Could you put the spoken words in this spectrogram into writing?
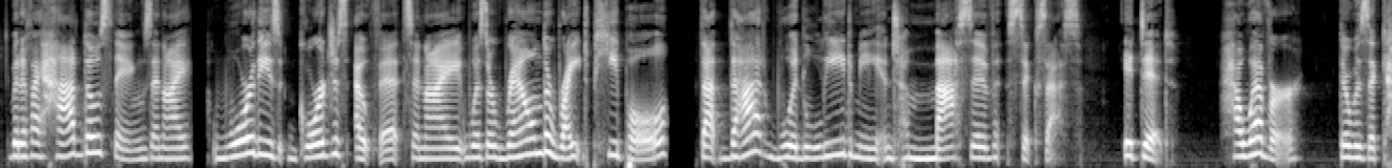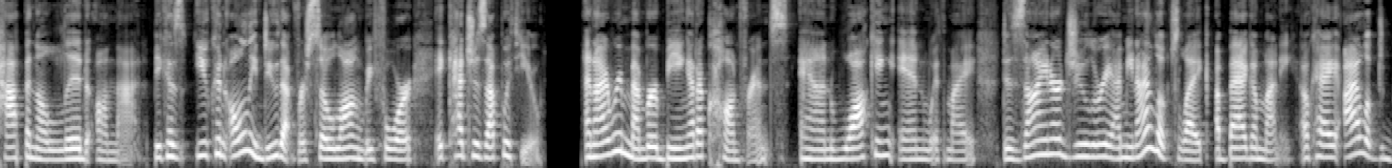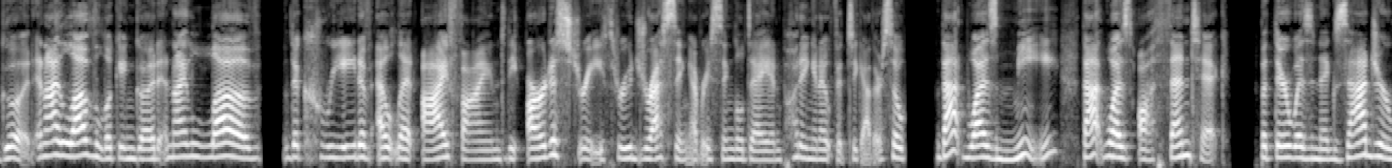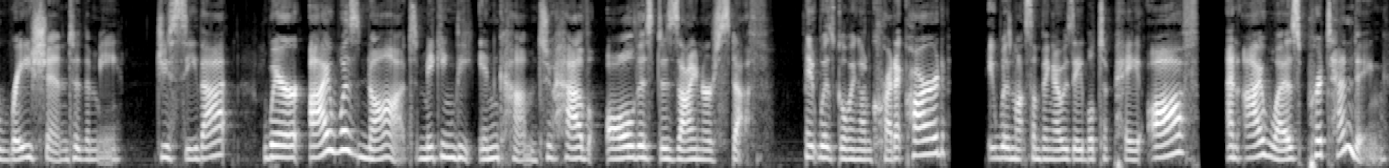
But if I had those things and I wore these gorgeous outfits and I was around the right people, that that would lead me into massive success. It did. However, there was a cap and a lid on that because you can only do that for so long before it catches up with you. And I remember being at a conference and walking in with my designer jewelry. I mean, I looked like a bag of money. Okay. I looked good and I love looking good and I love the creative outlet I find, the artistry through dressing every single day and putting an outfit together. So that was me. That was authentic, but there was an exaggeration to the me. Do you see that? Where I was not making the income to have all this designer stuff. It was going on credit card. It was not something I was able to pay off. And I was pretending.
